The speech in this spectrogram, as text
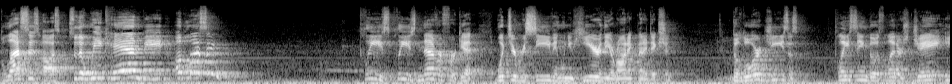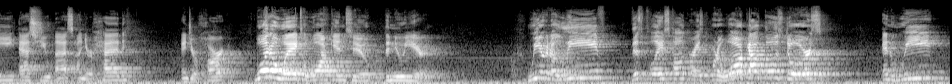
blesses us so that we can be a blessing. Please, please never forget what you're receiving when you hear the Aaronic benediction. The Lord Jesus placing those letters J E S U S on your head and your heart. What a way to walk into the new year. We are going to leave this place called grace. We're going to walk out those doors, and we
